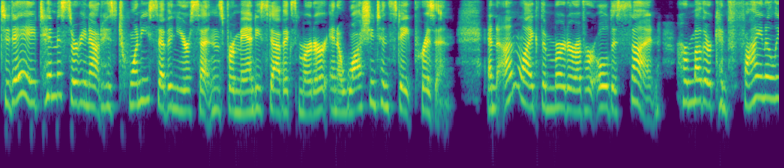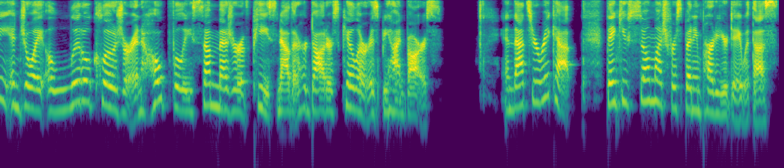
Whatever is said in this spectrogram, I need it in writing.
Today, Tim is serving out his 27 year sentence for Mandy Stavik's murder in a Washington state prison. And unlike the murder of her oldest son, her mother can finally enjoy a little closure and hopefully some measure of peace now that her daughter's killer is behind bars. And that's your recap. Thank you so much for spending part of your day with us.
